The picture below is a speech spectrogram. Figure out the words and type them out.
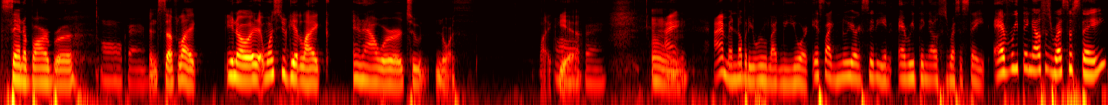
Santa Barbara Oh, okay. and stuff. Like, you know, it, once you get like an hour or two north, like Oh, yeah. Okay. Um, I ain't, I ain't met nobody rude like New York. It's like New York City and everything else is rest of state. Everything else is rest of state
